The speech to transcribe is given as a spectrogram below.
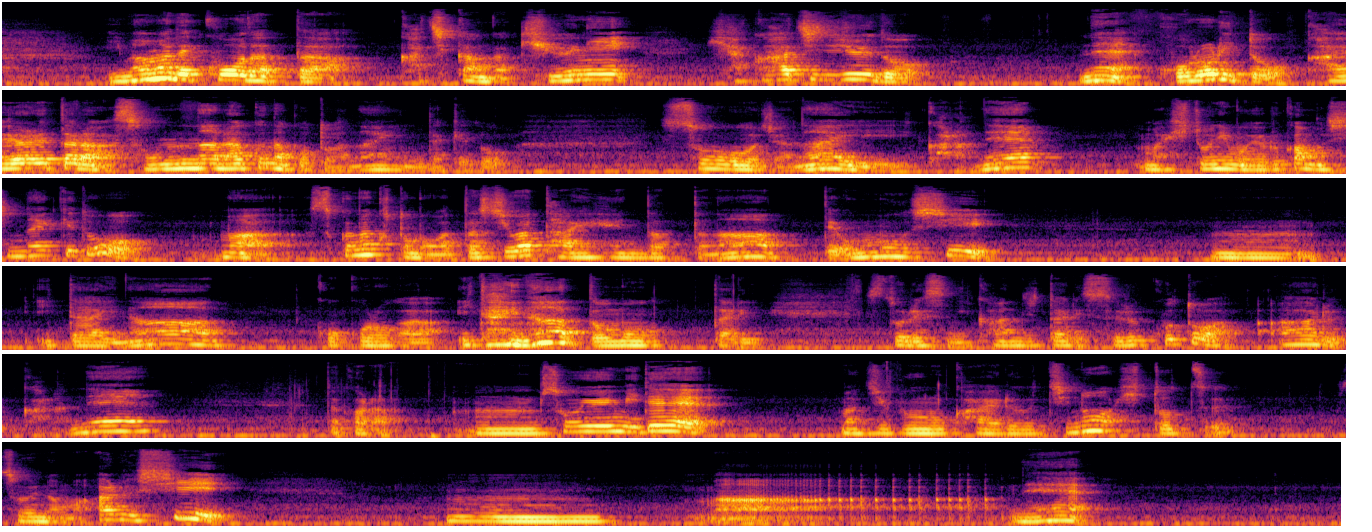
今までこうだった価値観が急に180度ねころりと変えられたらそんな楽なことはないんだけど。そうじゃないからね。まあ人にもよるかもしんないけどまあ少なくとも私は大変だったなって思うしうん痛いな心が痛いなと思ったりストレスに感じたりすることはあるからね。だからうんそういう意味で、まあ、自分を変えるうちの一つそういうのもあるしうんまあね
